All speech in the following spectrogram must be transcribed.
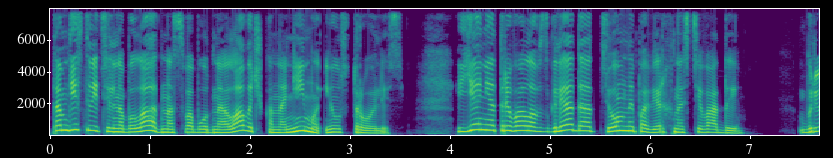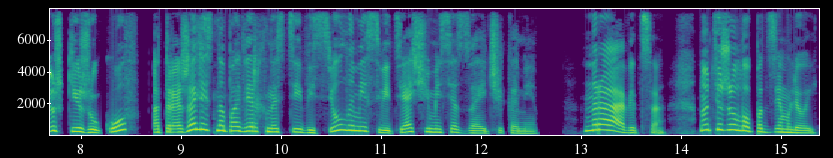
Там действительно была одна свободная лавочка, на ней мы и устроились. Я не отрывала взгляда от темной поверхности воды. Брюшки жуков отражались на поверхности веселыми светящимися зайчиками. Нравится, но тяжело под землей.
